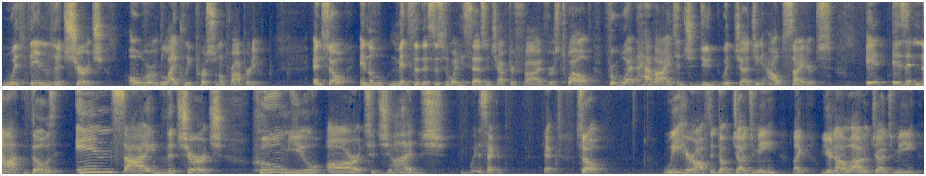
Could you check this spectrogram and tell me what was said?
within the church over likely personal property. And so, in the midst of this, this is what he says in chapter 5, verse 12. For what have I to do with judging outsiders? It is it not those inside the church whom you are to judge? Wait a second. Okay. So, we hear often, don't judge me. Like, you're not allowed to judge me.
